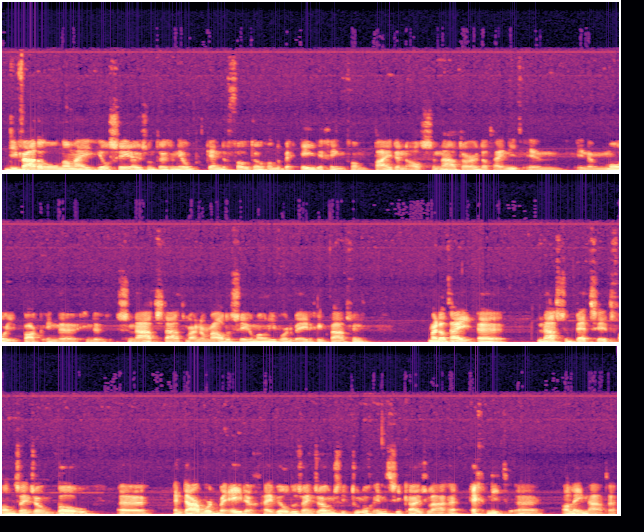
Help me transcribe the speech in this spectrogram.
Die vaderrol nam hij heel serieus, want er is een heel bekende foto van de beëdiging van Biden als senator. Dat hij niet in, in een mooi pak in de, in de Senaat staat, waar normaal de ceremonie voor de beëdiging plaatsvindt. Maar dat hij naast het bed zit van zijn zoon Bo. Uh, en daar wordt beëdigd. Hij wilde zijn zoons, die toen nog in het ziekenhuis lagen, echt niet uh, alleen laten.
